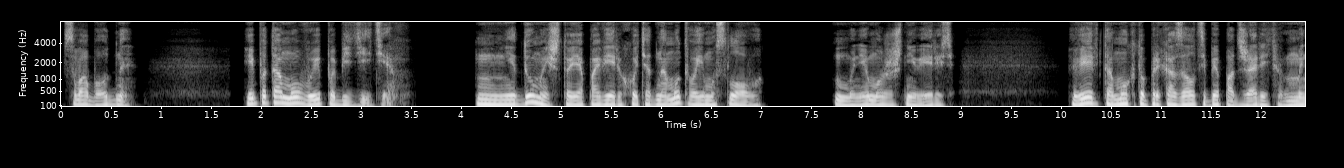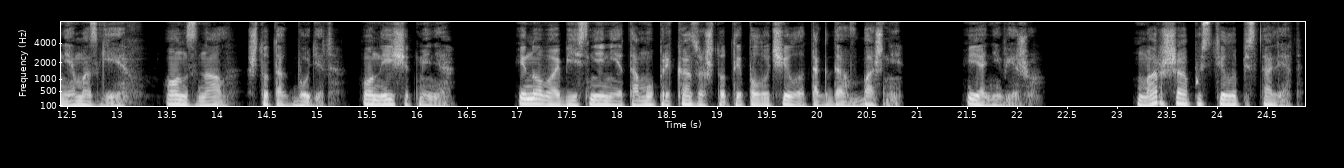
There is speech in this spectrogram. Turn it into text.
свободны. И потому вы победите. «Не думай, что я поверю хоть одному твоему слову». «Мне можешь не верить. Верь тому, кто приказал тебе поджарить мне мозги. Он знал, что так будет. Он ищет меня. Иного объяснения тому приказу, что ты получила тогда в башне, я не вижу». Марша опустила пистолет.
